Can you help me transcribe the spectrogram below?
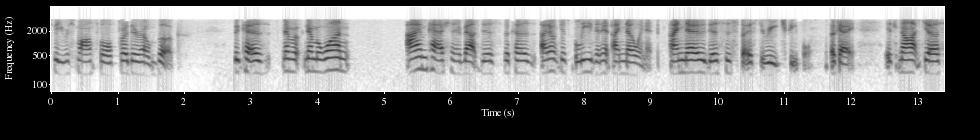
to be responsible for their own book, because number number one, I'm passionate about this because I don't just believe in it; I know in it. I know this is supposed to reach people. Okay, it's not just,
